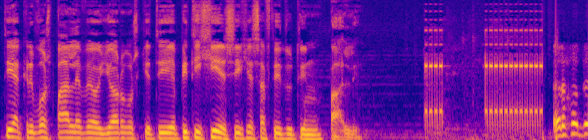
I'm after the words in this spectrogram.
Τι ακριβώς πάλευε ο Γιώργος και τι επιτυχίες είχε σε αυτή του την πάλη. Έρχονται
